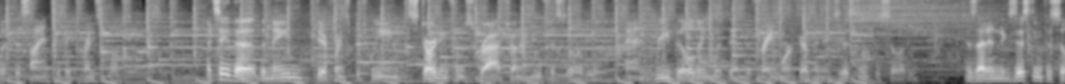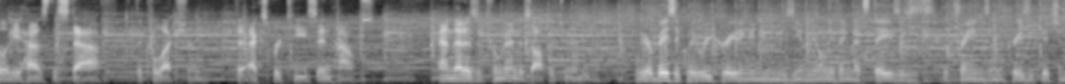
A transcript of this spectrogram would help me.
with the scientific principles. I'd say the, the main difference between starting from scratch on a new facility and rebuilding within the framework of an existing facility is that an existing facility has the staff, the collection, the expertise in-house, and that is a tremendous opportunity. We are basically recreating a new museum. The only thing that stays is the trains and the crazy kitchen.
